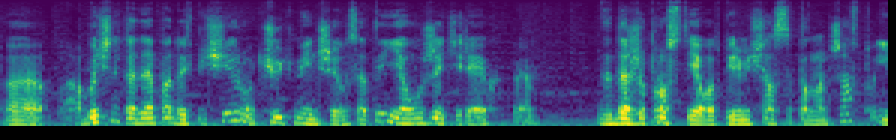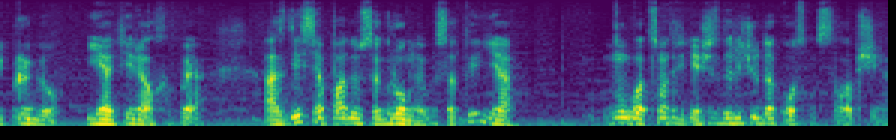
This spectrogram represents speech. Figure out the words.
Э, обычно, когда я падаю в пещеру, чуть меньше высоты, я уже теряю хп. Да даже просто я вот перемещался по ландшафту и прыгал, и я терял хп. А здесь я падаю с огромной высоты, я... Ну вот, смотрите, я сейчас долечу до космоса вообще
